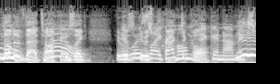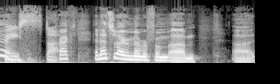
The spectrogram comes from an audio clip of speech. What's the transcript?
None of that talk. It was like it was it was, like practical economics Yeah, yeah. based stuff. And that's what I remember from. Um, uh,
